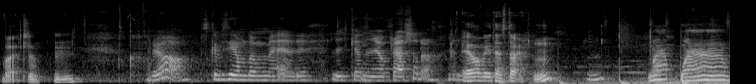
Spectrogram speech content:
verkligen. Bra. Ska vi se om de är lika nya och fräscha då? Eller? Ja, vi testar. Wow, wow.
